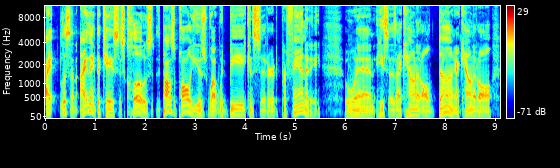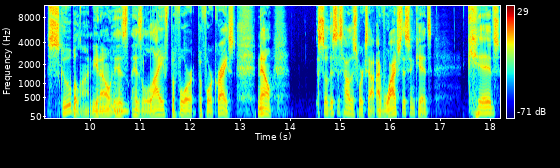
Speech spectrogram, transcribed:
I listen, I think the case is closed. The Apostle Paul used what would be considered profanity when he says, I count it all dung, I count it all skubalon, you know, mm-hmm. his his life before before Christ. Now, so this is how this works out. I've watched this in kids. Kids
